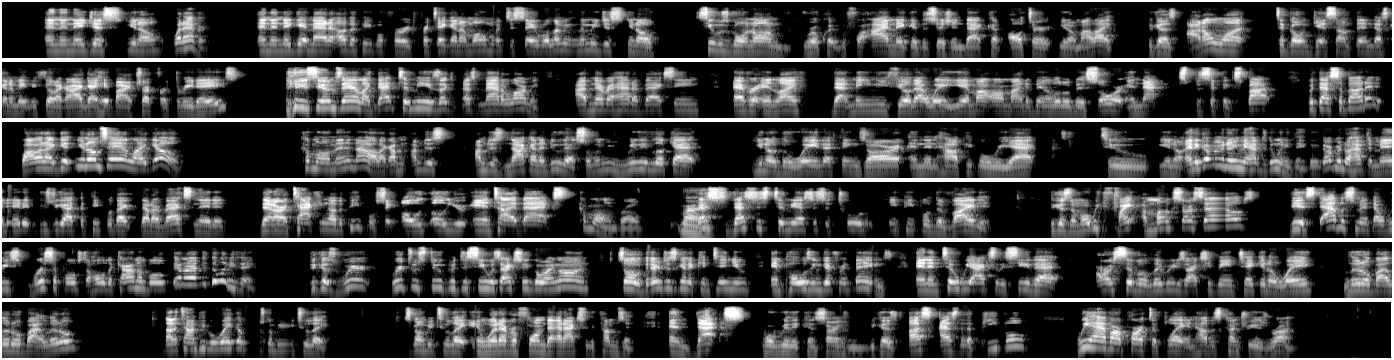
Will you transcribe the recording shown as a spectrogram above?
And then they just, you know, whatever. And then they get mad at other people for for taking a moment to say, well, let me let me just, you know, see what's going on real quick before I make a decision that could alter, you know, my life. Because I don't want to go and get something that's gonna make me feel like I got hit by a truck for three days. you see what I'm saying? Like that to me is like that's mad alarming. I've never had a vaccine ever in life that made me feel that way. Yeah, my arm might have been a little bit sore in that specific spot, but that's about it. Why would I get, you know what I'm saying? Like, yo, come on, man. No, like I'm I'm just I'm just not gonna do that. So when you really look at, you know, the way that things are and then how people react to, you know, and the government don't even have to do anything. The government don't have to mandate it because you got the people that, that are vaccinated that are attacking other people, saying, Oh, oh, you're anti-vax. Come on, bro. Right. That's that's just to me, that's just a tool to keep people divided because the more we fight amongst ourselves, the establishment that we we're supposed to hold accountable, they don't have to do anything because we're we're too stupid to see what's actually going on. So they're just going to continue imposing different things, and until we actually see that our civil liberties are actually being taken away little by little by little, by the time people wake up, it's going to be too late. it's going to be too late in whatever form that actually comes in. And that's what really concerns me because us as the people, we have our part to play in how this country is run.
